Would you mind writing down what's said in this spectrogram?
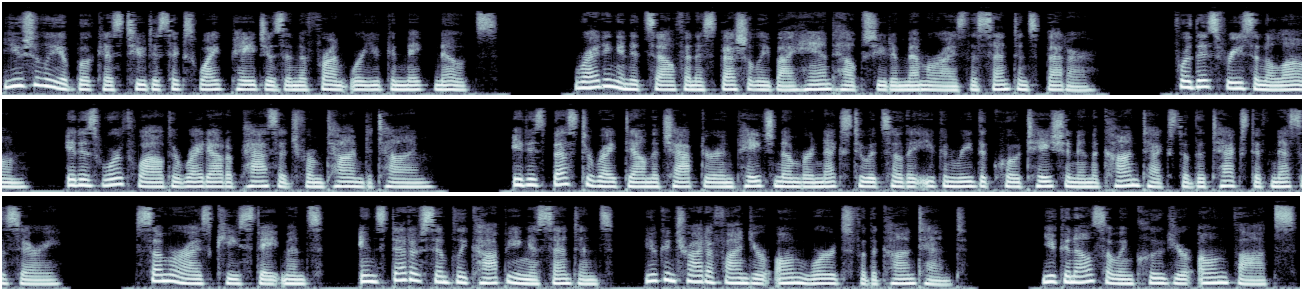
Usually, a book has two to six white pages in the front where you can make notes. Writing in itself and especially by hand helps you to memorize the sentence better. For this reason alone, it is worthwhile to write out a passage from time to time. It is best to write down the chapter and page number next to it so that you can read the quotation in the context of the text if necessary. Summarize key statements. Instead of simply copying a sentence, you can try to find your own words for the content. You can also include your own thoughts.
